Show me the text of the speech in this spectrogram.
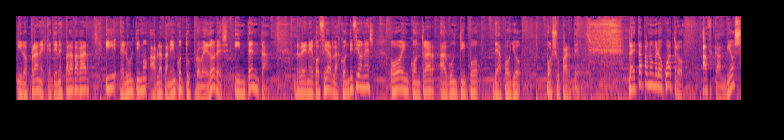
y los planes que tienes para pagar. Y el último, habla también con tus proveedores. Intenta renegociar las condiciones o encontrar algún tipo de apoyo por su parte. La etapa número 4, haz cambios.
